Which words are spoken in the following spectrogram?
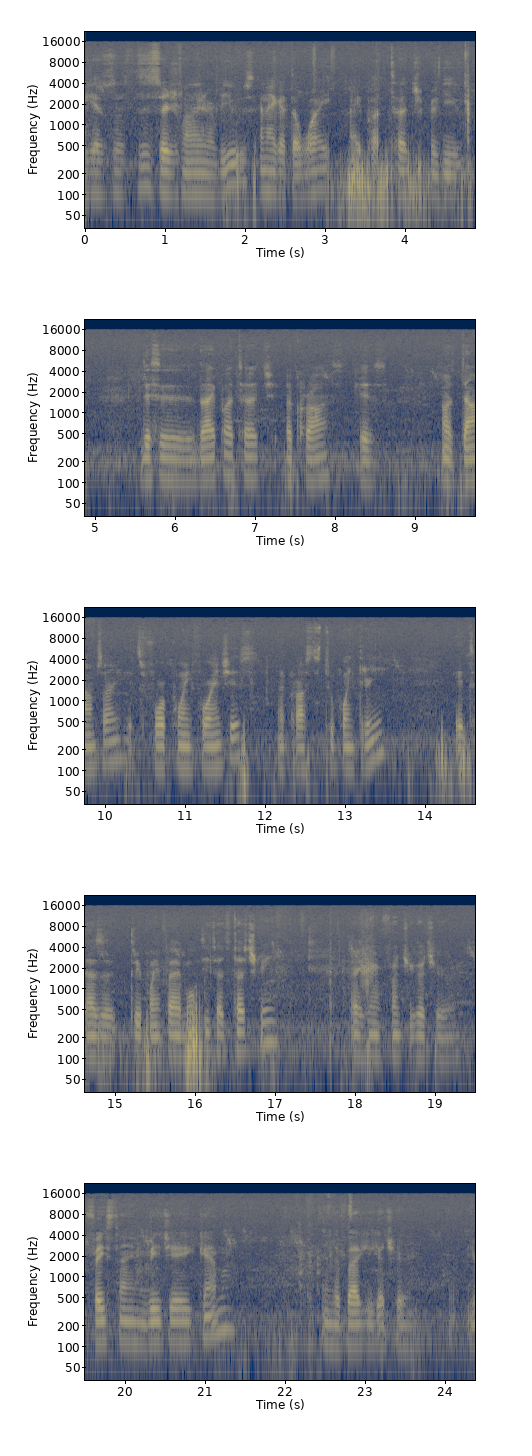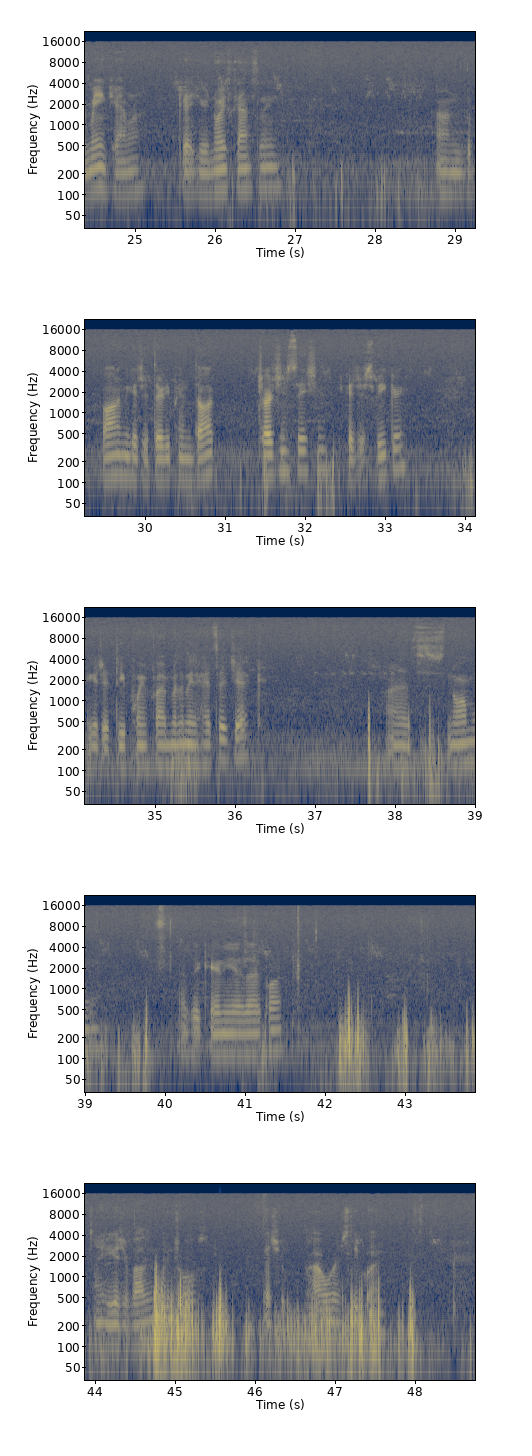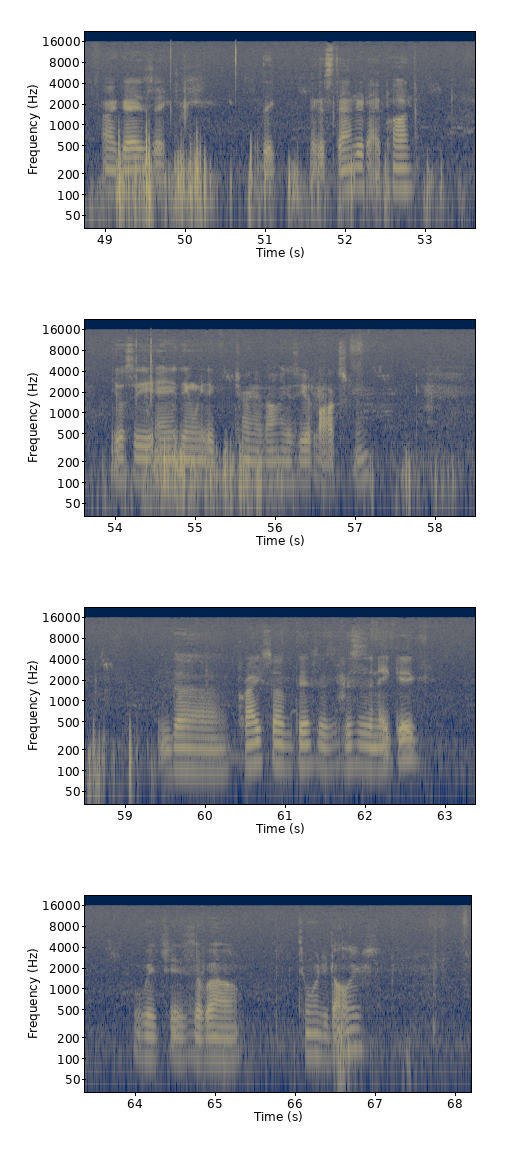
guys, this is Sergio from Line Reviews, and I got the white iPod Touch review. This is the iPod Touch across is, oh it's down, I'm sorry, it's 4.4 inches, across is 2.3. It has a 3.5 multi-touch touchscreen. Right here in front you got your FaceTime VGA camera. In the back you got your your main camera. Got your noise cancelling on the bottom, you get your 30 pin dock charging station. You get your speaker. You get your 3.5 millimeter headset jack. Uh, That's normal, as like any other iPod. And you get your volume controls. That's your power and sleep button. Alright guys, like, like, like a standard iPod, you'll see anything when you turn it on, you'll see your lock screen the price of this is this is an 8 gig which is about $200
